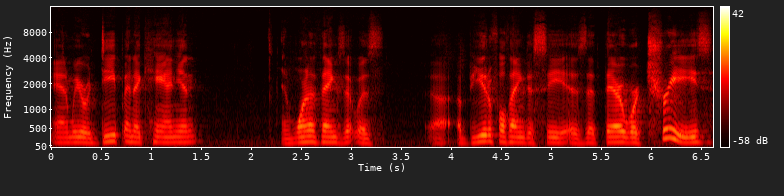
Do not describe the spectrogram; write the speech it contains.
and we were deep in a canyon. And one of the things that was uh, a beautiful thing to see is that there were trees,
